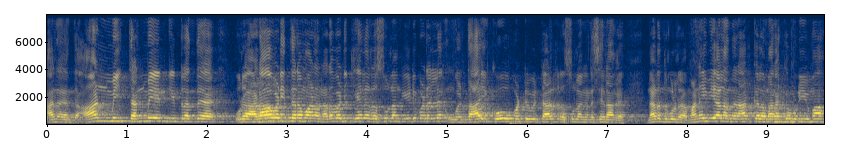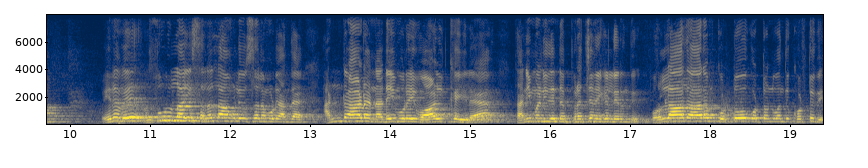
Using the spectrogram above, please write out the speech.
அந்த அந்த ஆண்மை தன்மை என்கின்ற அந்த ஒரு அடாவடித்தனமான நடவடிக்கையில் ரசூல் அங்கே ஈடுபடலை. உங்கள் தாய் கோவப்பட்டு விட்டால் ரசூல் அங்கே என்ன செய்கிறாங்க நடந்து கொள்கிறார் மனைவியால் அந்த நாட்களை மறக்க முடியுமா? எனவே ரசூலுல்லாஹி ஸல்லல்லாஹு அலைஹி வஸல்லமுடைய அந்த அன்றாட நடைமுறை வாழ்க்கையில தனி மனிதன்ற பிரச்சனைகள் இருந்து பொருளாதாரம் கொட்டோ கொட்டோன்னு வந்து கொட்டுது.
